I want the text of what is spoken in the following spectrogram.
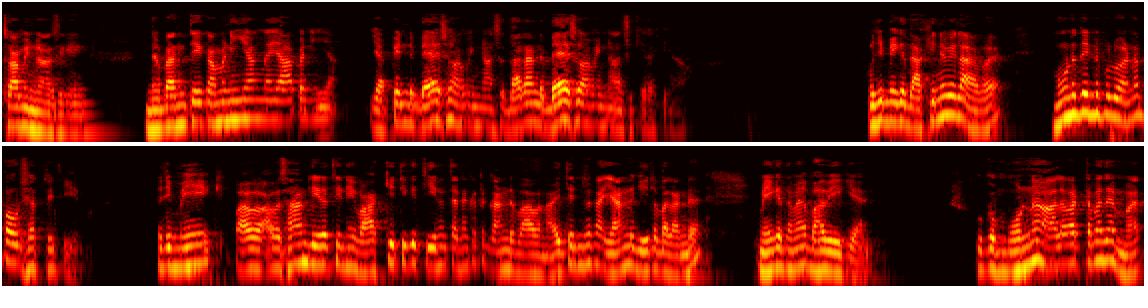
ස්වාමීන් වහන්සේගෙන්. නබන්තේ කමනියම් න යාපනියම්. යැපෙන්න බෑ ස්වාමීන් වහන්සේ, දරන්න බෑ ස්වාමීන් වහන්සේ කියලා කියනවා. මොකද මේක දකින්න වෙලාව මූණ දෙන්න පුළුවන් නම් පෞරුෂත්වයේ තියෙනවා. ඉතින් මේ අවසාන ලියලා තියෙන වාක්‍ය ටික තියෙන තැනකට ගන්න භාවනා. ඉතින් යන්න ගිහිල්ලා බලන්න මේක තමයි භවය කියන්නේ. උක මොන ආලවට්ටම දැම්මත්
